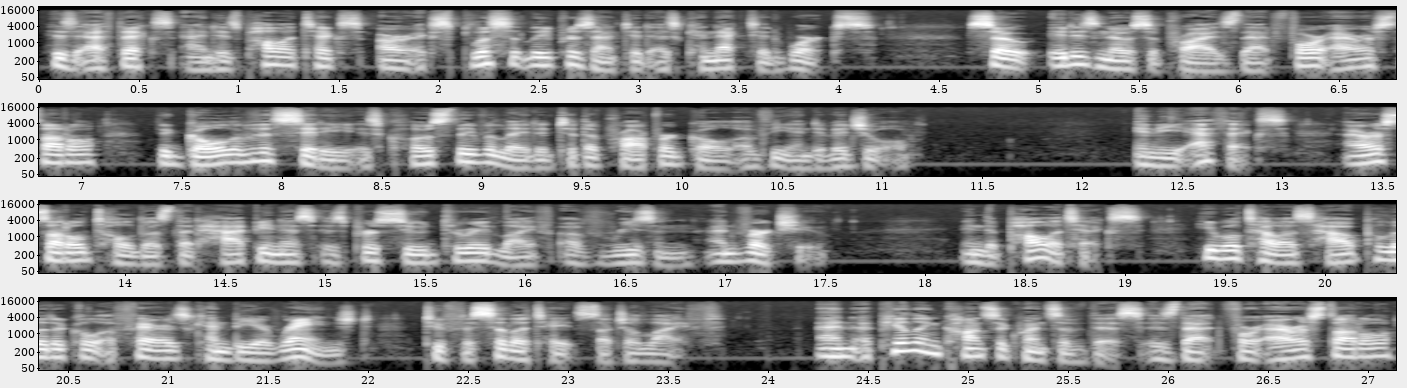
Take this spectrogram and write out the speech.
His Ethics and his Politics are explicitly presented as connected works. So it is no surprise that for Aristotle, the goal of the city is closely related to the proper goal of the individual. In the Ethics, Aristotle told us that happiness is pursued through a life of reason and virtue. In the Politics, he will tell us how political affairs can be arranged to facilitate such a life. An appealing consequence of this is that for Aristotle,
